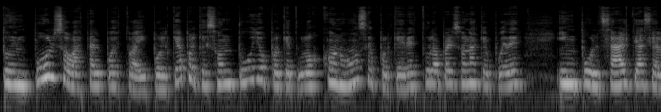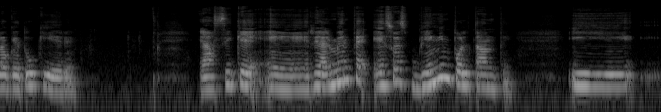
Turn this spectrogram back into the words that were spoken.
tu, impulso va a estar puesto ahí. ¿Por qué? Porque son tuyos, porque tú los conoces, porque eres tú la persona que puede impulsarte hacia lo que tú quieres. Así que eh, realmente eso es bien importante. Y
